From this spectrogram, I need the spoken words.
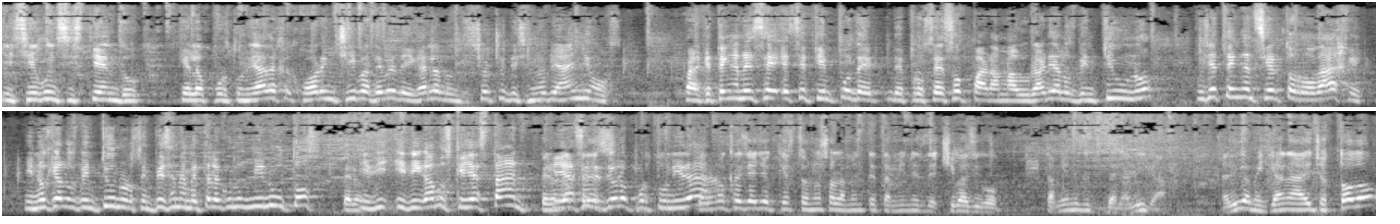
y sigo insistiendo que la oportunidad de jugar en Chivas debe de llegarle a los 18 y 19 años, para que tengan ese, ese tiempo de proceso para madurar y a los 21, pues ya tengan cierto rodaje. Y no que a los 21 los empiecen a meter algunos minutos Pero- y, di- y digamos que ya están, Pero que no ya se crees- les dio la oportunidad. Pero no creía yo que esto no solamente también es de Chivas, digo, también es de la liga. La liga mexicana ha hecho todo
